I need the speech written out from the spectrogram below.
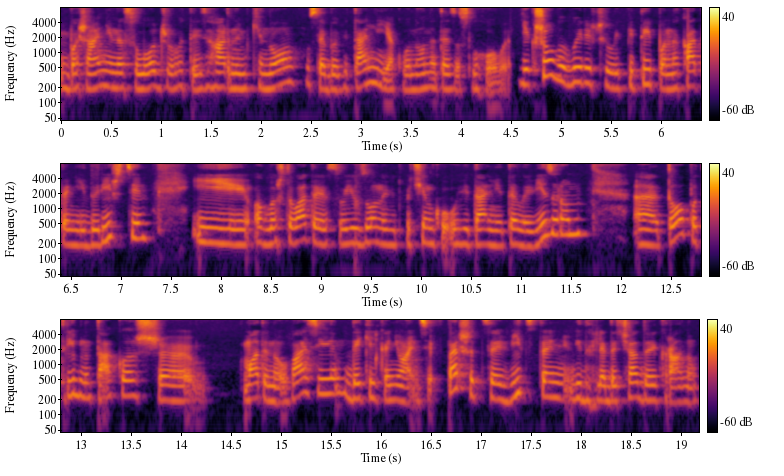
у бажанні насолоджуватись гарним кіно у себе вітальні, як воно на те заслуговує. Якщо ви вирішили піти по накатаній доріжці і облаштувати свою зону відпочинку у вітальні телевізором, е, то потрібно також е, мати на увазі декілька нюансів. Перше, це відстань від глядача до екрану.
